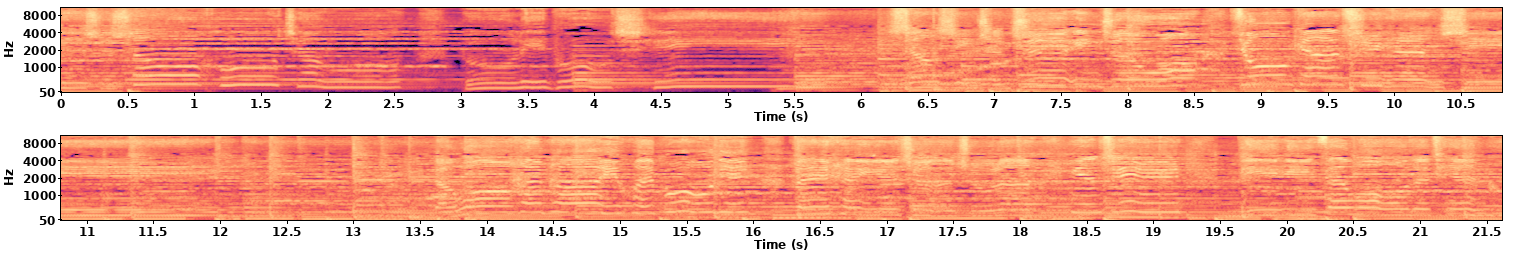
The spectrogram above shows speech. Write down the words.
天使守护着我，不离不弃；像星辰指引着我，勇敢去远行。当我还徘徊不定，被黑夜遮住了眼睛，你已在我的天空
